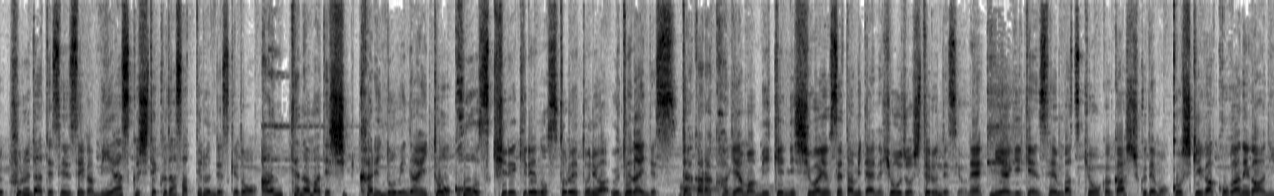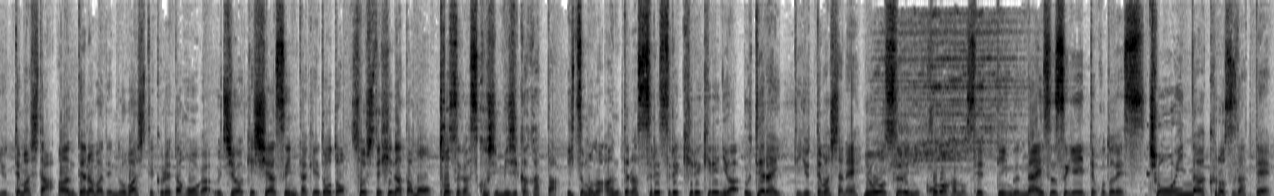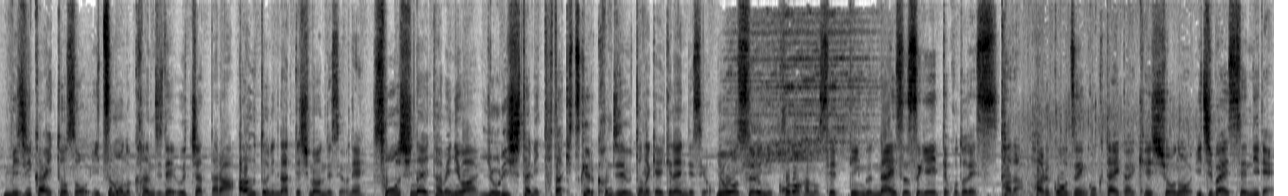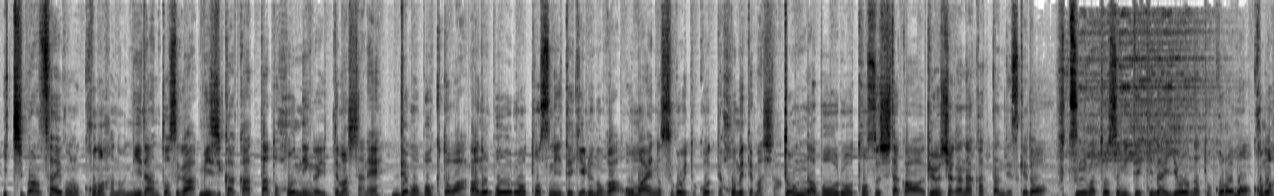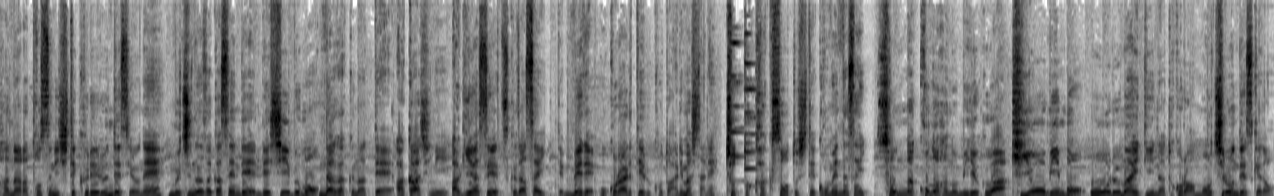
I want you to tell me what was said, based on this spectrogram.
う、古舘先生が見やすくしてくださってるんですけど、アンテナまでしっかり伸びないと、コースキレキレのストレートには打てないんです。だから影山眉間にしわ寄せたみたいな表情してるんですよね。宮城県選抜強化合宿でも、五色が小金川に言ってました。アンテナまで伸ばしてくれた方が打ち分けしやすいんだけどと、そして日向も、トスが少し短かった。いつものアンテナスレスレキレキレには打てないって言ってましたね。要するに、この葉のセッティングナイスすぎってことです。超インナークロスだって、短いトスをいつもの感じで打っちゃったら、アウトになってしまうんですよね。そうしないためには、より下に叩きつける感じで打たなきゃいけないんですよ。要するに、この葉のセッティングナイスすぎってことです。ただ、春高全国大会決勝の一倍戦にて、一番最後のこの葉の二段トスが短かったと本人が言ってましたね。でも僕とは、あのボールをトスにできるのがお前のすごいとこって褒めてました。どんなボールをトスしたかは描写がなかったんですけど、普通はトスにできないようなところも、この葉ならトスにしてくれるんですよね。無地な坂戦でレシーブも長くなって、赤足に上げやすいやつくださいって目で怒られてることありましたね。ちょっと隠そうとしてごめんなさい。そんなこの葉の魅力は、器用貧乏、オールマイティなところはもちろんですけど、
